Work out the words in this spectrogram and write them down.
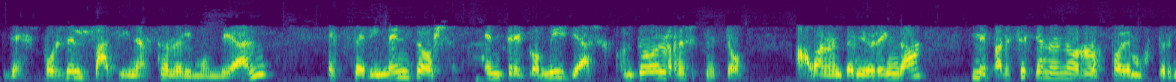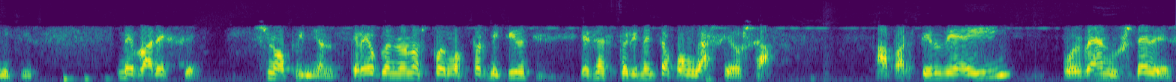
después del patinazo en el Mundial, experimentos, entre comillas, con todo el respeto a Juan Antonio Orenga, me parece que no nos los podemos permitir. Me parece, es una opinión. Creo que no nos podemos permitir ese experimento con gaseosa. A partir de ahí, pues vean ustedes.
